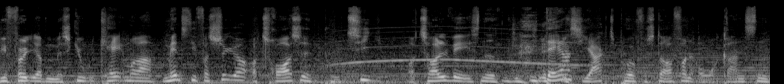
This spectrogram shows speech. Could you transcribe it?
Vi følger dem med skjult kamera, mens de forsøger at trodse politi og tolvvæsenet i deres jagt på at få stofferne over grænsen.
